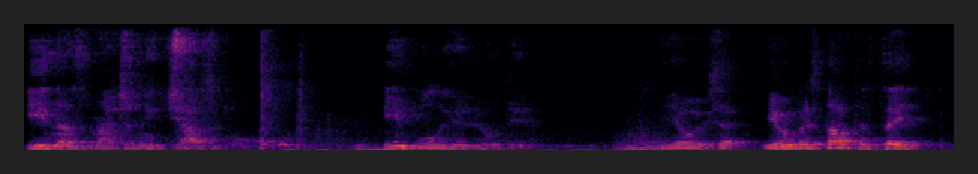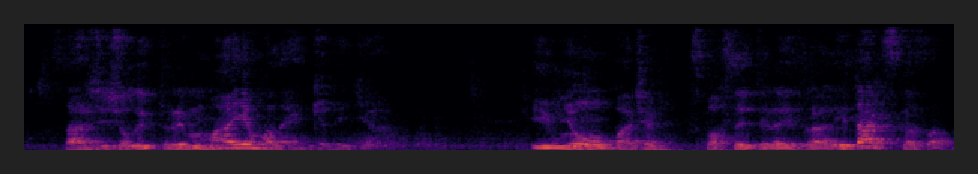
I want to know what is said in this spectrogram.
І назначений час був. І були люди. І явився. І ви представте, цей старший чоловік тримає маленьке дитя. І в ньому бачить Спасителя Ізраїля. І так сказав.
